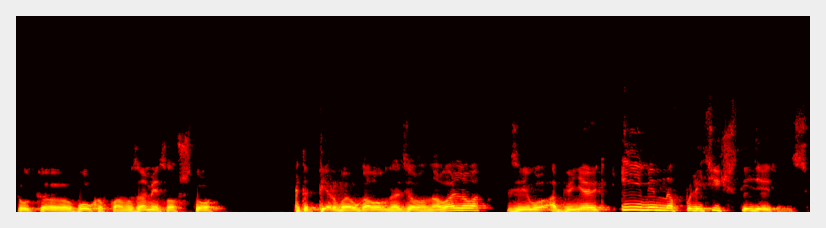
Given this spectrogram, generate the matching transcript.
тут э, Волков, по-моему, заметил, что Это первое уголовное дело Навального, где его обвиняют именно в политической деятельности.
